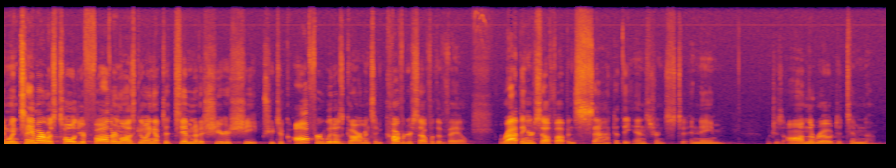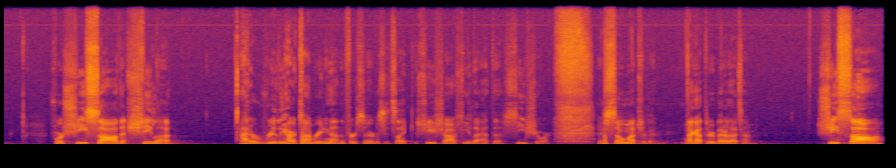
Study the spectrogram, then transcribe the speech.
And when Tamar was told, Your father in law is going up to Timnah to shear his sheep, she took off her widow's garments and covered herself with a veil, wrapping herself up, and sat at the entrance to Enaim, which is on the road to Timnah. For she saw that Sheila, I had a really hard time reading that in the first service. It's like she saw Shelah at the seashore. There's so much of it. I got through better that time. She saw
